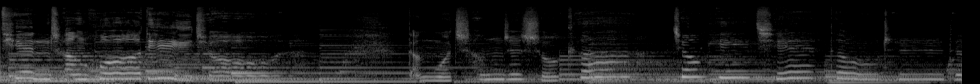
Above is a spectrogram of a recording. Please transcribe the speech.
天长或地久，当我唱这首歌，就一切都值得。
